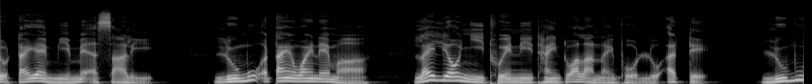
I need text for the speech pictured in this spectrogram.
လို့တိုက်ရိုက်မြင်မဲ့အစားလီလူမှုအတိုင်းအဝိုင်းထဲမှာလိုက်လျောညီထွေနေထိုင်တွာလာနိုင်ဖို့လိုအပ်တဲ့လူမှု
